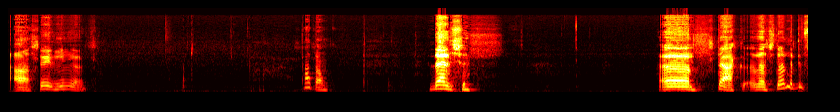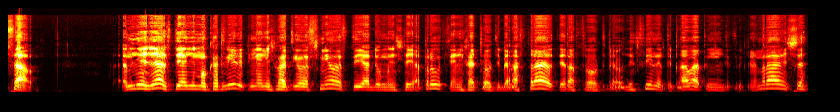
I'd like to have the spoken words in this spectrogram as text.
А все изменилось. Потом. Дальше. Э, так, значит, он написал. Мне жаль, что я не мог ответить, меня не хватило смелости, я думаю, что я трус, я не хотел тебя расстраивать, я расстроил тебя очень сильно, ты права, ты мне действительно нравишься,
